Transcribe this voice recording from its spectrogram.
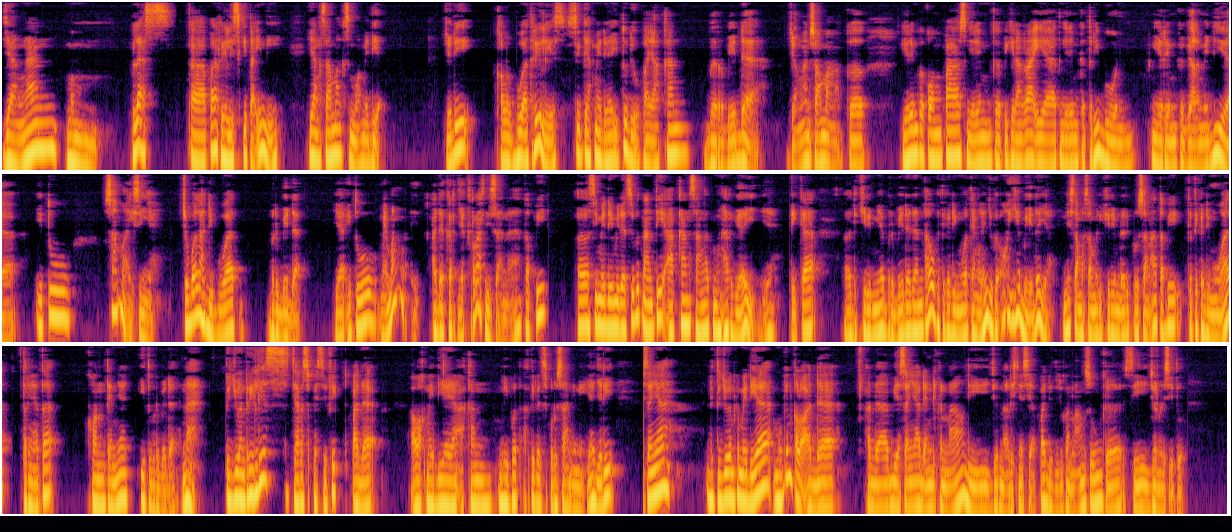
jangan memblas e, apa rilis kita ini yang sama ke semua media. Jadi kalau buat rilis, setiap media itu diupayakan berbeda. Jangan sama ke ngirim ke Kompas, ngirim ke Pikiran Rakyat, ngirim ke Tribun, ngirim ke Galamedia, itu sama isinya. Cobalah dibuat berbeda. Ya, itu memang ada kerja keras di sana, tapi eh, si media-media tersebut nanti akan sangat menghargai ya ketika eh, dikirimnya berbeda dan tahu ketika dimuat yang lain juga oh iya beda ya. Ini sama-sama dikirim dari perusahaan A tapi ketika dimuat ternyata kontennya itu berbeda. Nah, tujuan rilis secara spesifik pada awak media yang akan meliput aktivitas perusahaan ini ya. Jadi misalnya ditujukan ke media, mungkin kalau ada ada biasanya ada yang dikenal di jurnalisnya siapa ditujukan langsung ke si jurnalis itu.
